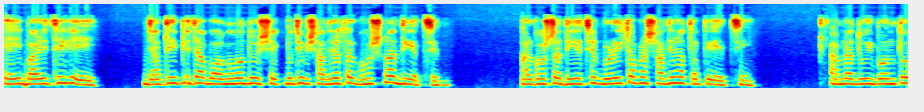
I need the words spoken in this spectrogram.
এই বাড়ি থেকে জাতির পিতা বঙ্গবন্ধু শেখ মুজিব স্বাধীনতার ঘোষণা দিয়েছেন। আর ঘোষণা দিয়েছেন বলেই তো আমরা স্বাধীনতা পেয়েছি। আমরা দুই বোন তো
